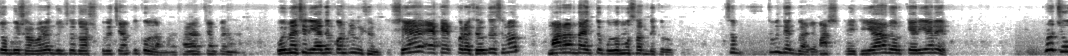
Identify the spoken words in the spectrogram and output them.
চব্বিশ ওভারে দুইশো দশ করে চ্যাম্পিয়ন করলাম মানে ফাইনাল চ্যাম্পিয়ন হলাম। ওই ম্যাচে রিয়াদের কন্ট্রিবিউশন কি? সে এক এক করে খেলতেছিল, মারার দায়িত্ব পড়ল মোসাদ্দেকের উপর। সো তুমি দেখবা যে মাস, এই রিয়াদ ওর ক্যারিয়ারে প্রচুর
